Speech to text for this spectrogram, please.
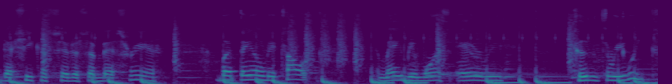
that she considers her best friend, but they only talk maybe once every two to three weeks.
